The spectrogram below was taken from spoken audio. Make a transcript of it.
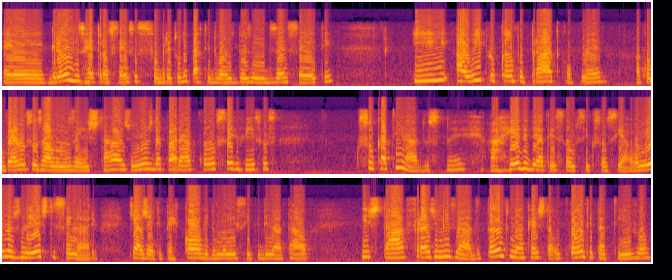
é, grandes retrocessos, sobretudo a partir do ano de 2017, e ao ir para o campo prático, né, acompanhando seus alunos em estágio, nos deparar com serviços sucateados, né? A rede de atenção psicossocial, ao menos neste cenário que a gente percorre do município de Natal, está fragilizado, tanto na questão quantitativa,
